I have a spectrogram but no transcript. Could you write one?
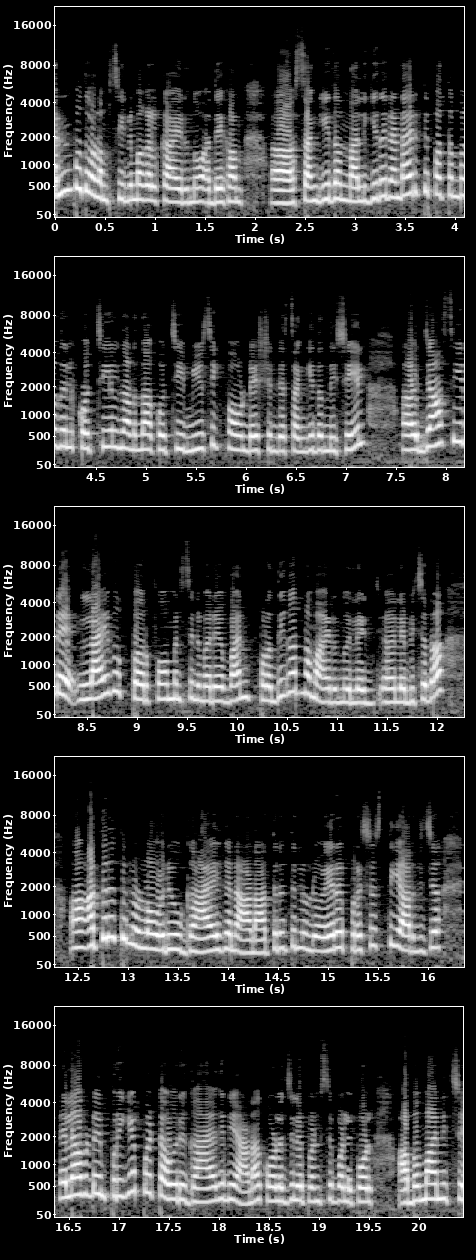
അൻപതോളം സിനിമകൾക്കായിരുന്നു അദ്ദേഹം സംഗീതം നൽകിയത്. രണ്ടായിരത്തി പത്തൊമ്പതിൽ കൊച്ചിയിൽ നടന്ന കൊച്ചി മ്യൂസിക് ഫൗണ്ടേഷന്റെ സംഗീത നിശയിൽ ജാസിയുടെ ലൈവ് പെർഫോമൻസിന് വരെ വൻ പ്രതികരണമായിരുന്നു ലഭിച്ചത്. അത്തരത്തിലുള്ള ഒരു ഗായകനാണ് അത്തരത്തിലുള്ള ഏറെ പ്രശസ്തി ആർജിച്ച് എല്ലാവരുടെയും പ്രിയപ്പെട്ട ഒരു ഗായകനെയാണ് കോളേജിലെ പ്രിൻസിപ്പൾ ഇപ്പോൾ അപമാനിച്ച്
